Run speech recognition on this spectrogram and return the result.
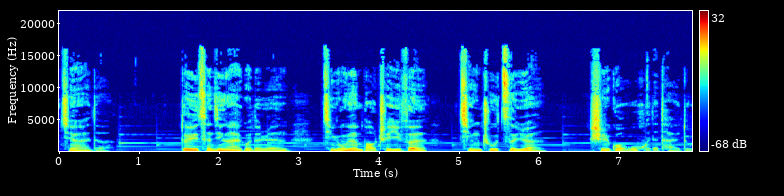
亲爱的，对于曾经爱过的人，请永远保持一份情出自愿。事过无悔的态度，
